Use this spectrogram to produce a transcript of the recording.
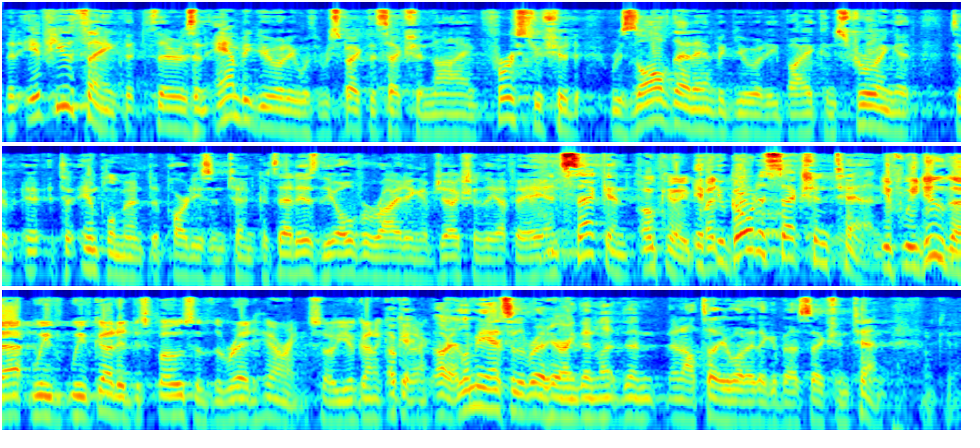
that if you think that there is an ambiguity with respect to Section 9, first you should resolve that ambiguity by construing it to, to implement the party's intent, because that is the overriding objection of the FAA. And second, Okay, if you go to Section 10, If we do that, we've, we've got to dispose of the red herring. So you're going to okay, all right, let me answer the red herring, then, let- then, then I'll tell you what I think about Section 10. Okay.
